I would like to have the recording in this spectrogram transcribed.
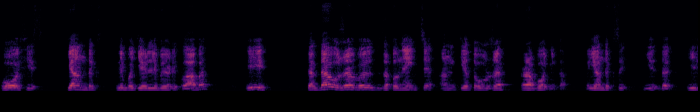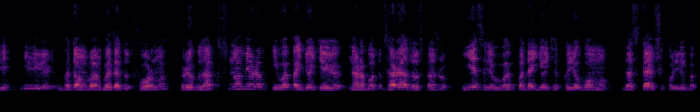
офис Яндекс либо Delivery Club и Тогда уже вы заполняете анкету уже работника Яндекса или Delivery. Потом вам выдадут форму, рюкзак с номером, и вы пойдете на работу. Сразу скажу, если вы подойдете к любому доставщику, либо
